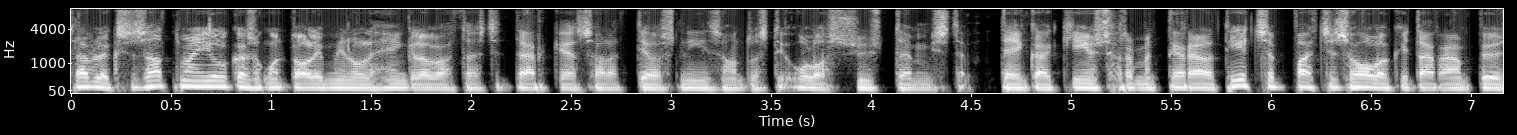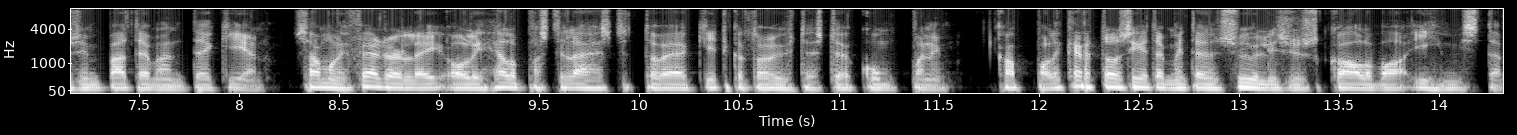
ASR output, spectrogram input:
Sävelyksen saattoman julkaisukunta oli minulle henkilökohtaisesti tärkeää saada teos niin sanotusti ulos systeemistä. Tein kaikki instrumenttirajat itse, paitsi solokitaraan pyysin pätevän tekijän. Samuel Federley oli helposti lähestyttävä ja kitkaton yhteistyökumppani. Kappale kertoo siitä, miten syyllisyys kalvaa ihmistä.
